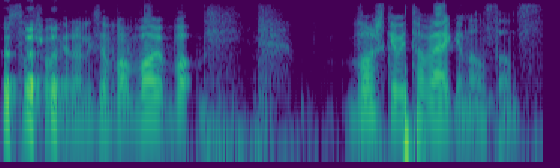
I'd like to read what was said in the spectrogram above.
Och så frågar hon liksom var, var, var, var ska vi ta vägen någonstans?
